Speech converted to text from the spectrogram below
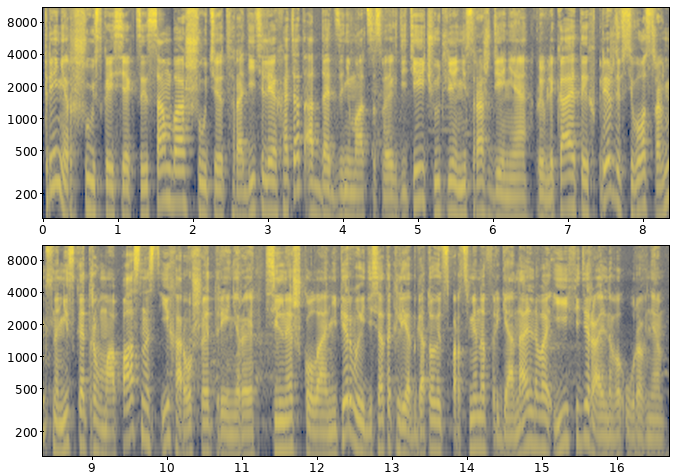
Тренер шуйской секции самбо шутит. Родители хотят отдать заниматься своих детей чуть ли не с рождения. Привлекает их прежде всего сравнительно низкая травмоопасность и хорошие тренеры. Сильная школа не первые десяток лет готовит спортсменов регионального и федерального уровня.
